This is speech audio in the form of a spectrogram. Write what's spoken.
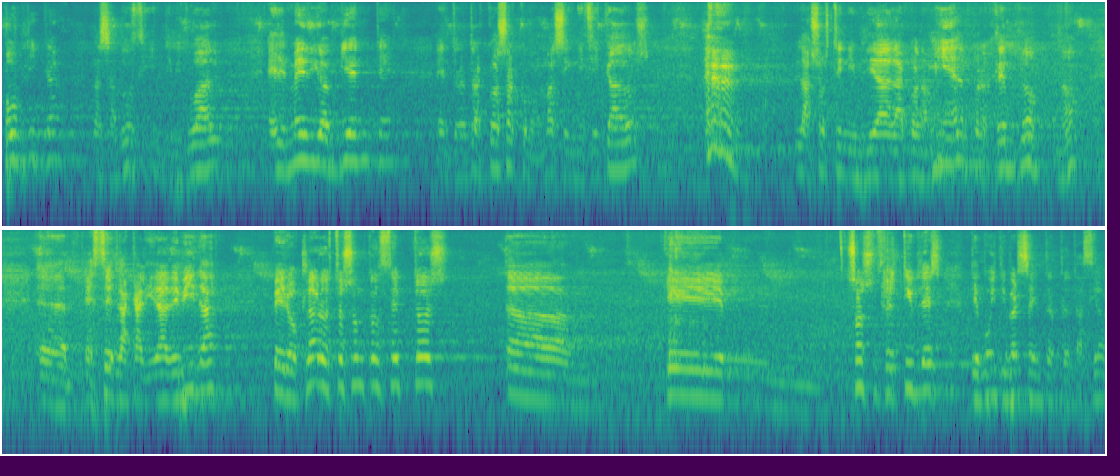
pública, la salud individual, el medio ambiente, entre otras cosas como más significados, la sostenibilidad de la economía, por ejemplo, ¿no? eh, la calidad de vida, pero claro, estos son conceptos uh, que mm, son susceptibles de muy diversa interpretación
